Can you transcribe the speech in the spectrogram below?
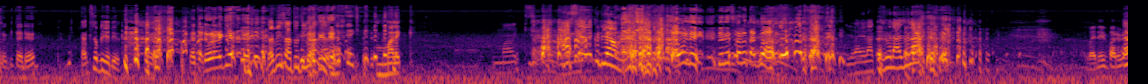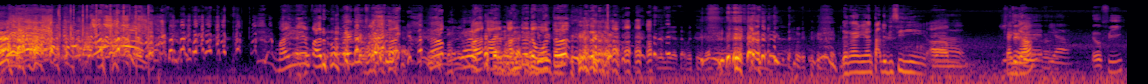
So kita ada Tak siapa lagi ada. Dah tak ada orang lagi lah Tapi satu tiga ke? Malik. Malik. Asal aku diam. Tak boleh Dia ni suara tak kuat Yelah yelah aku Zula Zula. Name Faruk. My name Farouk. My name Farouk. Help. I, I'm under the water. Boleh tak betul kan? Dengan yang tak ada di sini. Um, Ya. Syanja. Chef, Ya. Elfie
